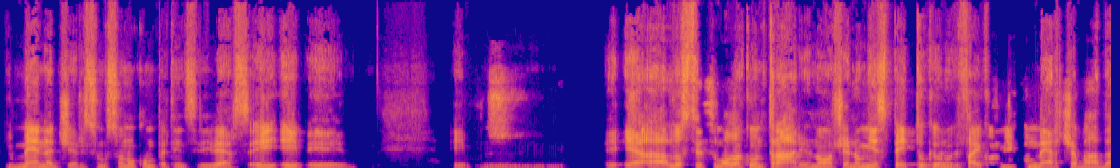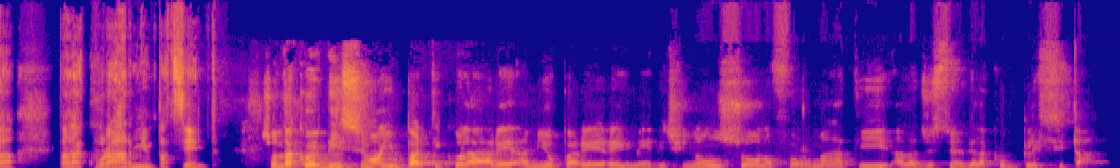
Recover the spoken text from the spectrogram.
di un manager, insomma sono competenze diverse e, e, e e allo stesso modo al contrario, no? Cioè non mi aspetto che uno che fa economia e commercio vada, vada a curarmi un paziente. Sono d'accordissimo, in particolare a mio parere i medici non sono formati alla gestione della complessità.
